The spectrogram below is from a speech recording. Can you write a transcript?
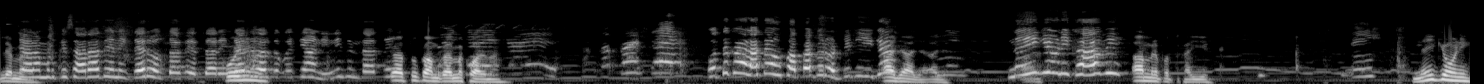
ਲੈ ਮੈਂ। ਵਿਚਾਰਾ ਮੁੜ ਕੇ ਸਾਰਾ ਦਿਨ ਇੱਧਰ ਰੋਲਦਾ ਫਿਰਦਾ ਕੋਈ ਰਹਿੰਦਾ ਨੀ। ਤੇ ਵੱਲ ਤਾਂ ਕੋਈ ਧਿਆਨ ਹੀ ਨਹੀਂ ਦਿੰਦਾ ਤੇ। ਚੱਲ ਤੂੰ ਕੰਮ ਕਰ ਮੈਂ ਖਵਾ ਦਿੰਦਾ ਖਾ ਲਾ ਤਾਂ ਪਾਪਾ ਕੋ ਰੋਟੀ ਠੀਕ ਆ? ਆ ਜਾ ਆ ਜਾ ਆ ਜਾ। ਨਹੀਂ ਕਿਉਂ ਨਹੀਂ ਖਾ ਵੀ? ਆ ਮੇਰੇ ਪੁੱਤ ਖਾਈਏ। ਨਹੀਂ। ਨਹੀਂ ਕਿਉਂ ਨਹੀਂ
